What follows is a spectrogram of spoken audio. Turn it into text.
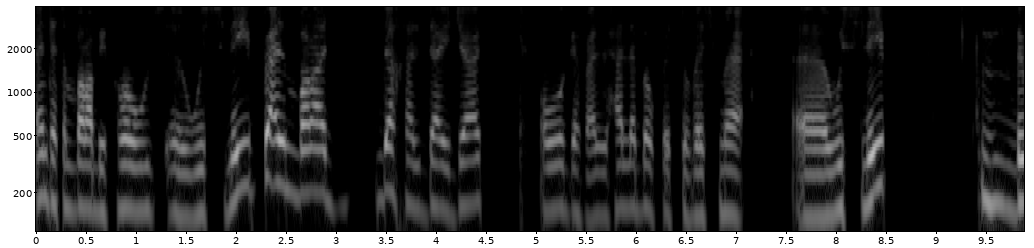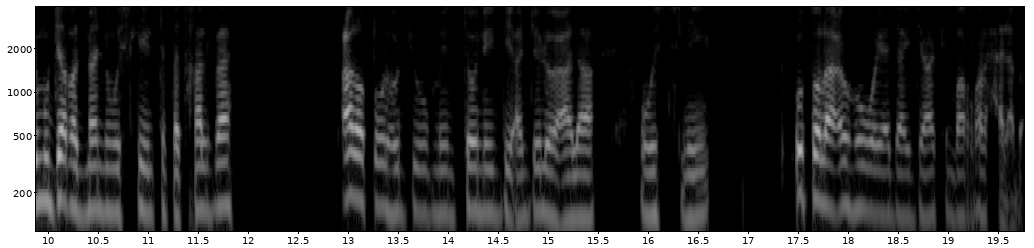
انتهت المباراة بفوز آه ويسلي بعد المباراة دخل داي جاك ووقف على الحلبة و face to face مع ويسلي بمجرد ما إنه ويسلي التفت خلفه على طول هجوم من توني دي أنجلو على ويسلي وطلعوا هو يا داي جاك برا الحلبة.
